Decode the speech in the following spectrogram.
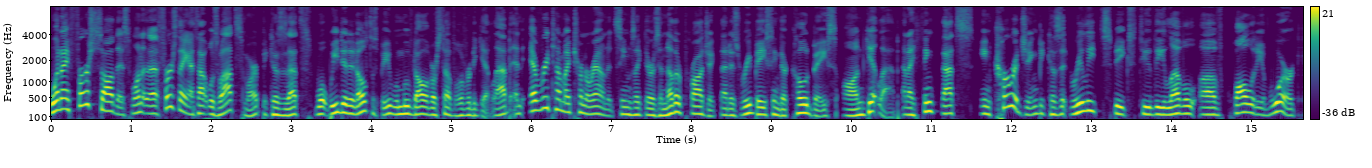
When I first saw this, one the first thing I thought was, well, that's smart because that's what we did at Altispeed. We moved all of our stuff over to GitLab, and every time I turn around, it seems like there's another project that is rebasing their code base on GitLab, and I think that's encouraging because it really speaks to the level of quality of work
